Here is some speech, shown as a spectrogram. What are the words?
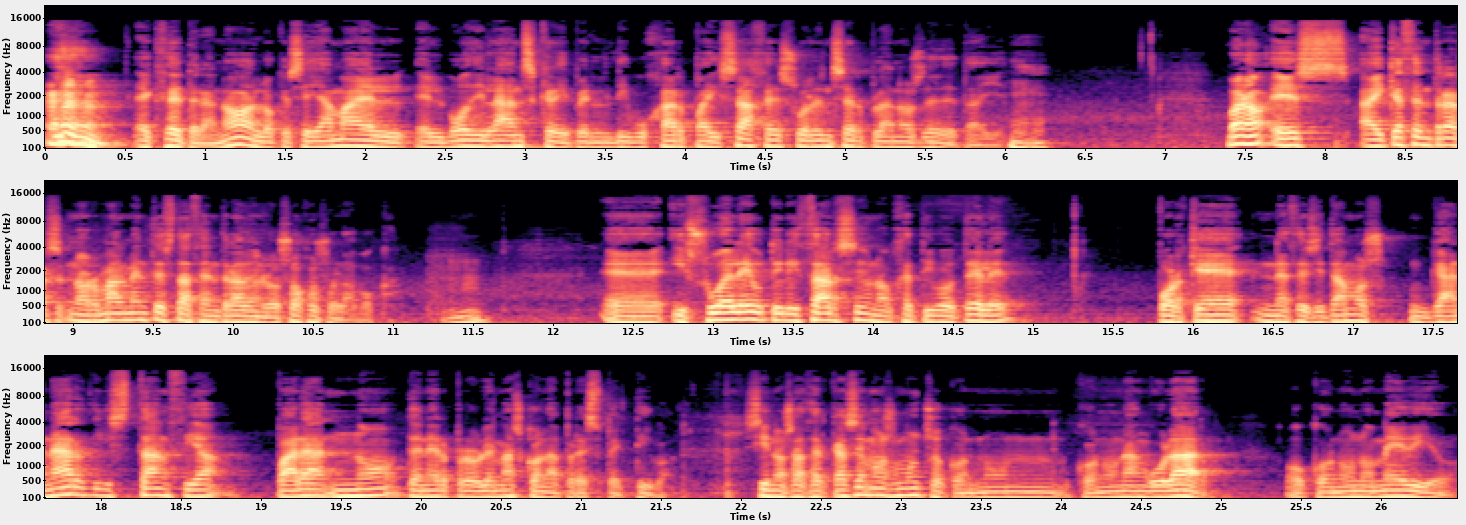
etcétera, ¿no? Lo que se llama el, body landscape, el dibujar paisajes, suelen ser planos de detalle. Bueno, es, hay que centrarse, normalmente está centrado en los ojos o la boca. Eh, y suele utilizarse un objetivo tele porque necesitamos ganar distancia para no tener problemas con la perspectiva. Si nos acercásemos mucho con un, con un angular o con uno medio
